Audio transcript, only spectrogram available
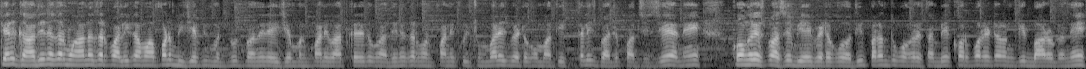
ત્યારે ગાંધીનગર મહાનગરપાલિકામાં પણ બીજેપી મજબૂત બની રહી છે. મનપાની વાત કરીએ તો ગાંધીનગર મનપાની કુલ ચુમ્બાલીસ બેઠકોમાંથી એકતાલીસ ભાજપ પાસે છે અને કોંગ્રેસ પાસે બે બેઠકો હતી. પરંતુ કોંગ્રેસના બે કોર્પોરેટર અંકિત બારોટ અને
